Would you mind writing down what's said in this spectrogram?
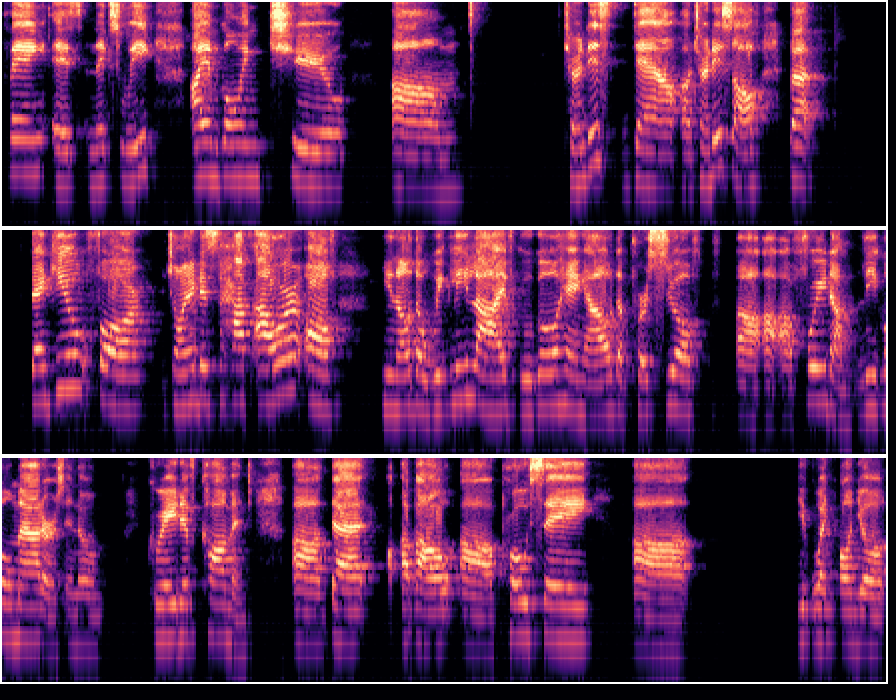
thing is next week. I am going to um, turn this down, uh, turn this off, but thank you for joining this half hour of you know the weekly live google hangout the pursuit of uh, uh, uh freedom legal matters you know creative comment uh, that about uh, pro se uh, it went on your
